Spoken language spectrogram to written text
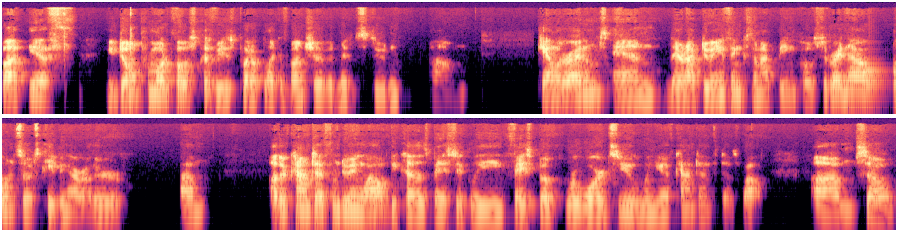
but if you don't promote a post because we just put up like a bunch of admitted student um, calendar items and they're not doing anything because they're not being posted right now, and so it's keeping our other um, other content from doing well because basically Facebook rewards you when you have content that does well. Um, so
